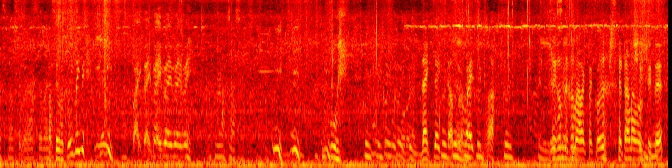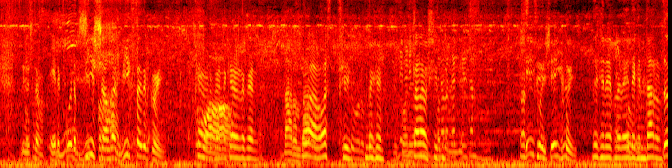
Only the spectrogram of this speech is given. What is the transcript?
আচ্ছা আচ্ছা ভাই আচ্ছা ভাই আস্তে ভাই ভাই ভাই ভাই ভাই ভাই ভাই ভাই আচ্ছা আচ্ছা দেখ দেখ ভাই দেখুন দেখুন আর একটা কই উঠছে টানা বসিতে জিনিসটা এটা কইটা বিশাল ভাই বিগ সাইজের কই। দারুণ অস্থির। দেখেন টানা সেই কই সেই কই। দেখেন আপনারা দেখেন দারুণ। তো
